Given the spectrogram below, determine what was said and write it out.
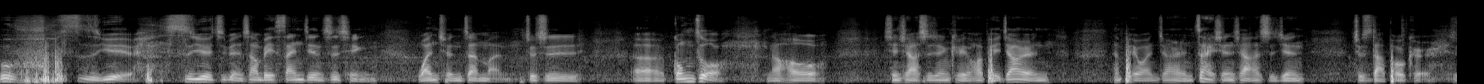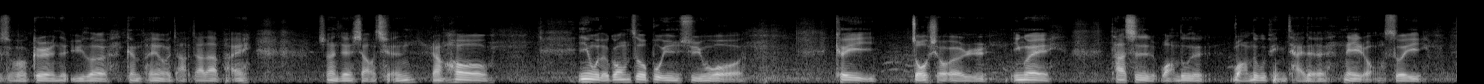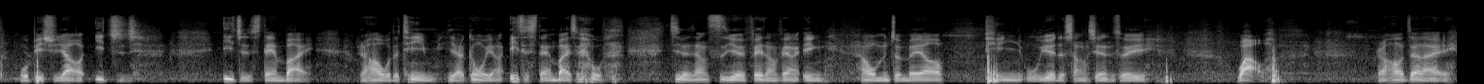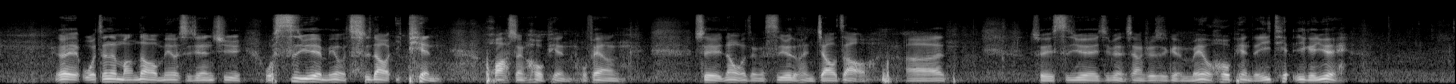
呜，四月，四月基本上被三件事情完全占满，就是呃工作，然后闲暇时间可以的话陪家人，那陪完家人再闲暇的时间就是打 poker，就是我个人的娱乐，跟朋友打打打牌，赚点小钱。然后因为我的工作不允许我可以周休二日，因为它是网络的网络平台的内容，所以。我必须要一直一直 stand by，然后我的 team 也要跟我一样一直 stand by，所以我基本上四月非常非常硬，然后我们准备要拼五月的上线，所以哇哦，然后再来，因为我真的忙到没有时间去，我四月没有吃到一片花生厚片，我非常，所以让我整个四月都很焦躁，呃，所以四月基本上就是个没有后片的一天一个月。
